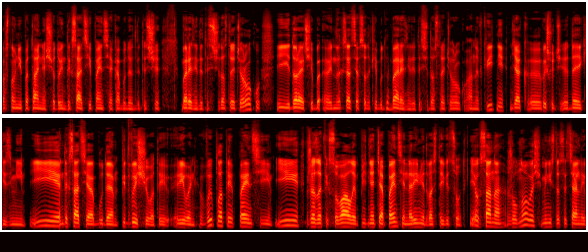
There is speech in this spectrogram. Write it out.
основні питання щодо індексації пенсії, яка буде в 2000, березні 2023 року. І, до речі, е, індексація все-таки буде в березні 2023 року, а не в квітні, як е, пишуть е, деякі ЗМІ. І індексація буде підвищувати рівень виплати пенсії, і вже зафіксували підняття пенсії на рівні 20%. І Оксана Жолнович, міністр соціальної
